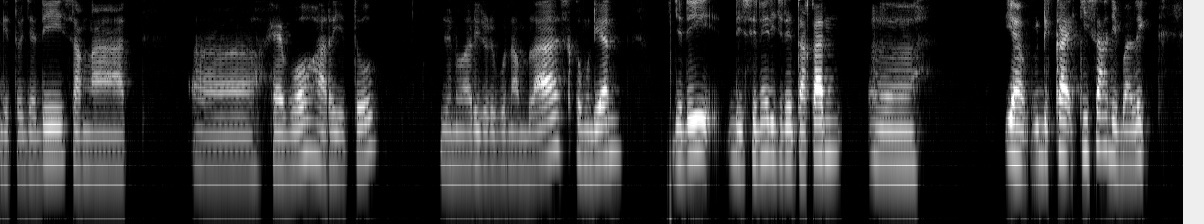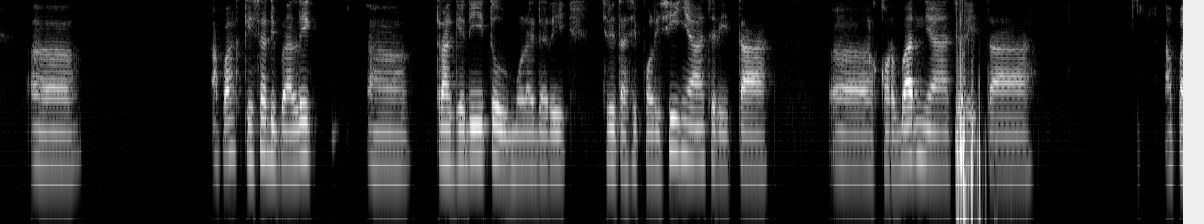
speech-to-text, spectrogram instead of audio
gitu. Jadi sangat uh, heboh hari itu Januari 2016 kemudian jadi di sini diceritakan uh, ya di, kisah dibalik uh, apa kisah dibalik uh, tragedi itu. Mulai dari cerita si polisinya cerita uh, korbannya cerita apa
